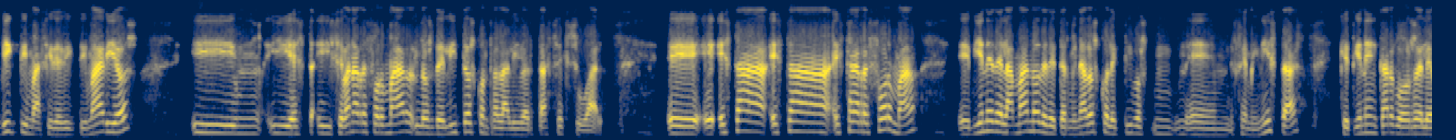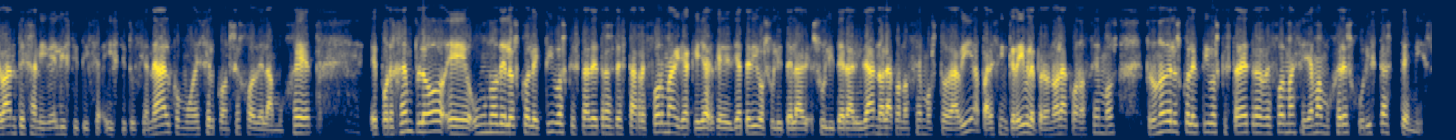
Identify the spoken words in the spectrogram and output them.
víctimas y de victimarios, y, se van a reformar los delitos contra la libertad sexual. Eh, esta, esta, esta, reforma eh, viene de la mano de determinados colectivos mm, em, feministas que tienen cargos relevantes a nivel institucional, como es el Consejo de la Mujer, eh, por ejemplo, eh, uno de los colectivos que está detrás de esta reforma, ya que ya, te digo, su, literalidad no la conocemos todavía, parece increíble, pero no la conocemos, pero uno de los colectivos que está detrás de la reforma se llama Mujeres Juristas Temis.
